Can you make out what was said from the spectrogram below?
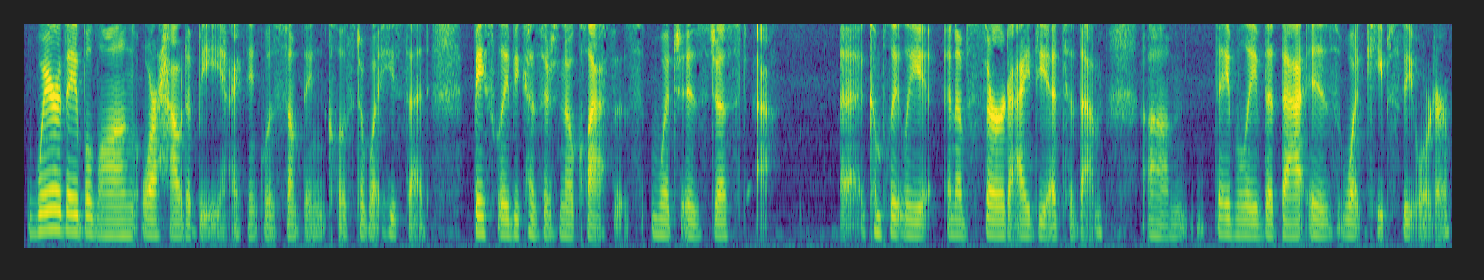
where they belong or how to be, I think was something close to what he said. Basically, because there's no classes, which is just completely an absurd idea to them. Um, they believe that that is what keeps the order.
